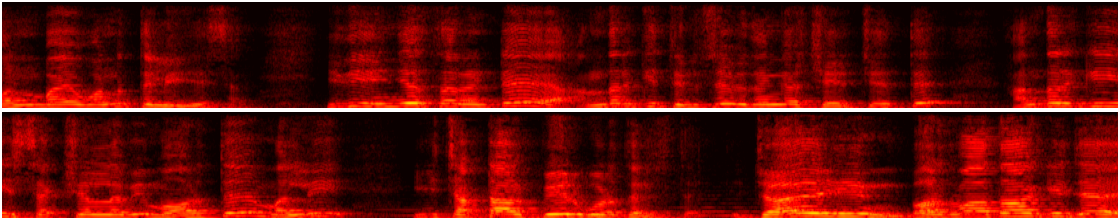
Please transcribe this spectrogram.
వన్ బై వన్ తెలియజేశాను. ఇది ఏం చేస్తారంటే అందరికీ తెలిసే విధంగా షేర్ చేస్తే అందరికీ ఈ సెక్షన్లు అవి మారితే మళ్ళీ ఈ చట్టాల పేరు కూడా తెలుస్తాయి జై హింద్ భరత్ మాతాకి జై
